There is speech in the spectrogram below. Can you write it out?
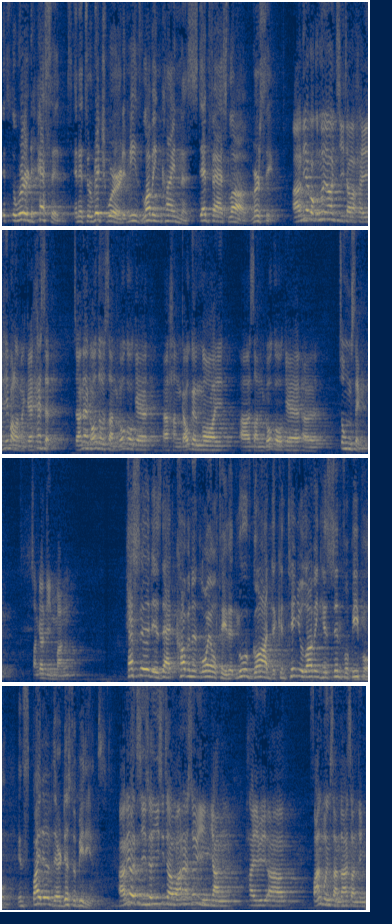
It's the word hesed, and it's a rich word. It means loving kindness, steadfast love, mercy. 啊！呢、一个咁样样嘅字就系希伯来文嘅 hesed，就系咧讲到神嗰个嘅诶恒久嘅爱，啊神嗰个嘅诶、忠诚，神嘅怜悯。 Hesed is that covenant loyalty that moved God to continue loving his sinful people in spite of their disobedience. 啊！呢、个字嘅意思就系话咧，虽然人系诶、呃反叛神，但系神仍然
